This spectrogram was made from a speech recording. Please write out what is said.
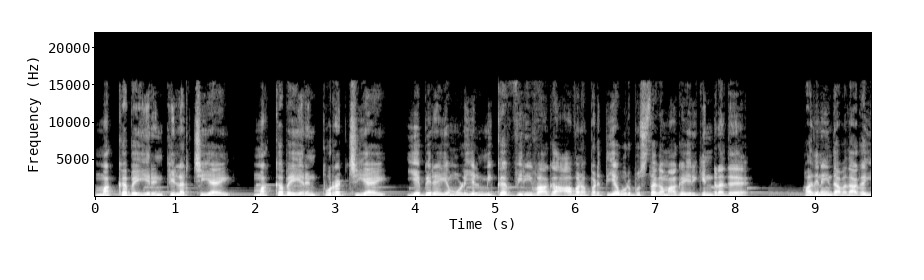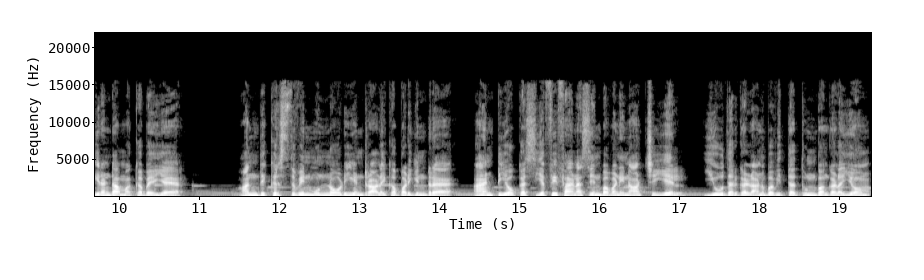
மக்கபேயரின் கிளர்ச்சியை மக்கபேயரின் புரட்சியை எபிரேய மொழியில் மிக விரிவாக ஆவணப்படுத்திய ஒரு புஸ்தகமாக இருக்கின்றது. பதினைந்தாவதாக இரண்டாம் மக்கபேயர். அந்தி கிறிஸ்துவின் முன்னோடி என்று அழைக்கப்படுகின்ற ஆன்டியோகஸ் எஃபிஃபானஸ் என்பவனின் ஆட்சியில் யூதர்கள் அனுபவித்த துன்பங்களையும்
